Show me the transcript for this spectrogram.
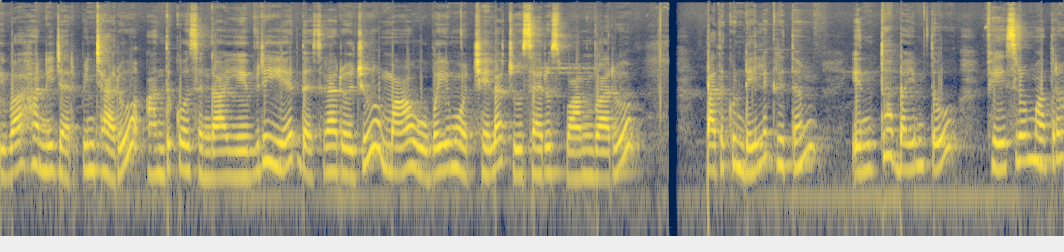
వివాహాన్ని జరిపించారు. అందుకోసంగా ఎవ్రీ ఇయర్ దసరా రోజు మా ఉభయం వచ్చేలా చూశారు స్వామివారు. పదకొండేళ్ళ క్రితం ఎంతో భయంతో ఫేస్లో మాత్రం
